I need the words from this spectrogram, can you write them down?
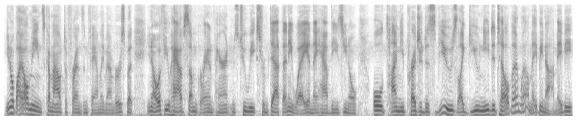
You know, by all means, come out to friends and family members. But you know, if you have some grandparent who's two weeks from death anyway, and they have these you know old timey prejudiced views, like do you need to tell them? Well, maybe not. Maybe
